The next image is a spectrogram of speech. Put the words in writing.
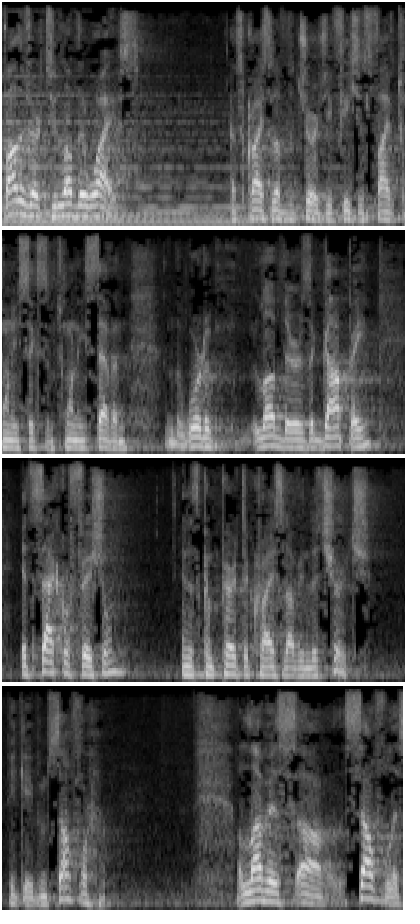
Fathers are to love their wives as Christ loved the church, Ephesians 5 26 and 27. And the word of love there is agape. It's sacrificial and it's compared to Christ loving the church. He gave himself for her. Love is uh, selfless,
